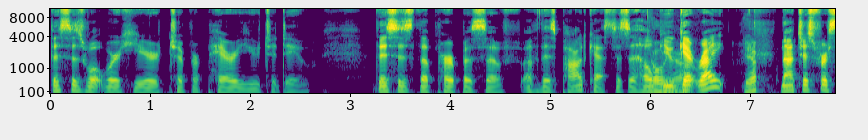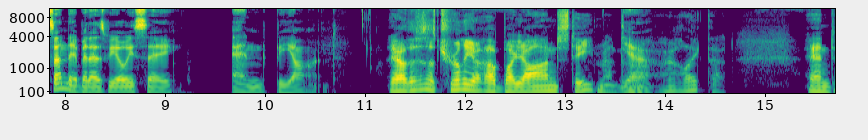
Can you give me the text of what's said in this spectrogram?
This is what we're here to prepare you to do. This is the purpose of, of this podcast is to help Oh, you yeah. get right. Yep. Not just for Sunday, but as we always say, and beyond. Yeah, this is a truly a, a beyond statement. I- Yeah. I, like that. And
